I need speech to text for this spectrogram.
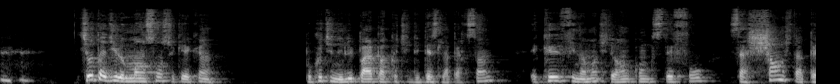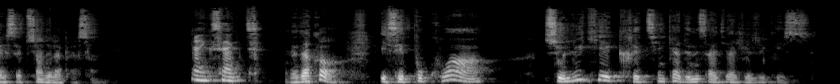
Mm-hmm. Si on t'a dit le mensonge sur quelqu'un, pour que tu ne lui parles pas, que tu détestes la personne, et que finalement tu te rends compte que c'était faux, ça change ta perception de la personne. Exact. On est d'accord? Et c'est pourquoi celui qui est chrétien, qui a donné sa vie à Jésus-Christ,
